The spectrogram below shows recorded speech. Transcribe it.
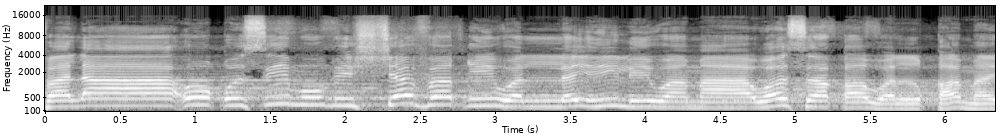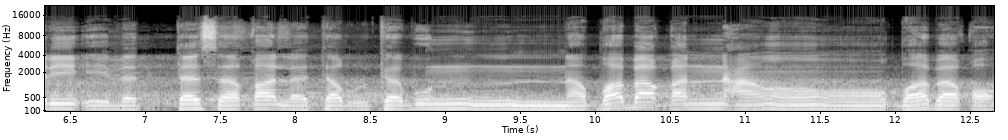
فلا أقسم بالشفق والليل وما وسق والقمر إذا اتسق لتركبن طبقا عن طبق.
